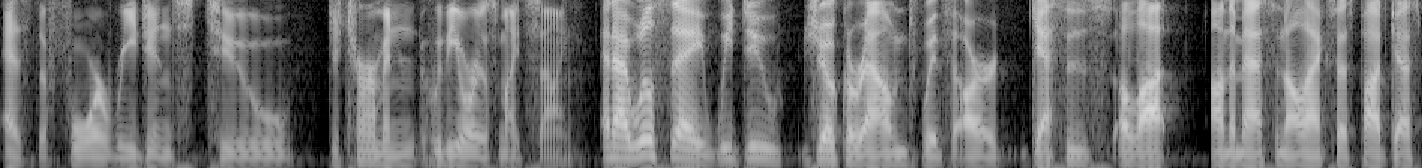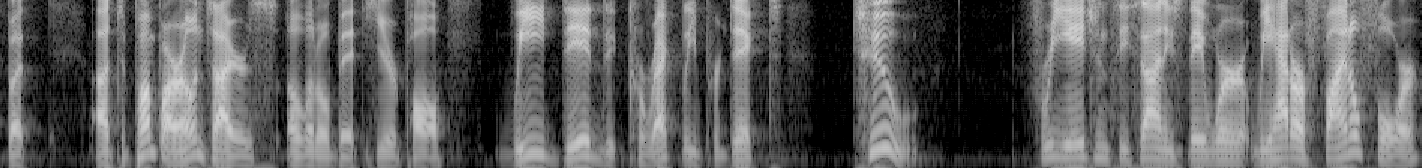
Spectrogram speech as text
as the four regions to determine who the Orioles might sign. And I will say we do joke around with our guesses a lot on the MASN All Access podcast, but uh, to pump our own tires a little bit here, Paul, we did correctly predict two free agency signings. They were we had our final four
